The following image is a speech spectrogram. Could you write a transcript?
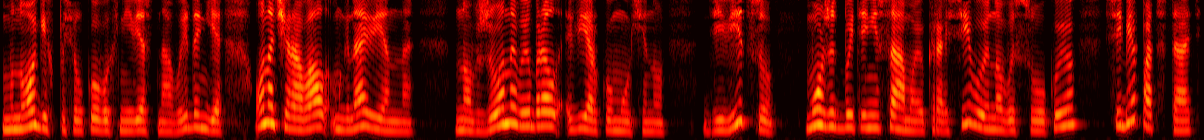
Многих поселковых невест на выданье он очаровал мгновенно, но в жены выбрал Верку Мухину — девицу, может быть, и не самую красивую, но высокую, себе подстать,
